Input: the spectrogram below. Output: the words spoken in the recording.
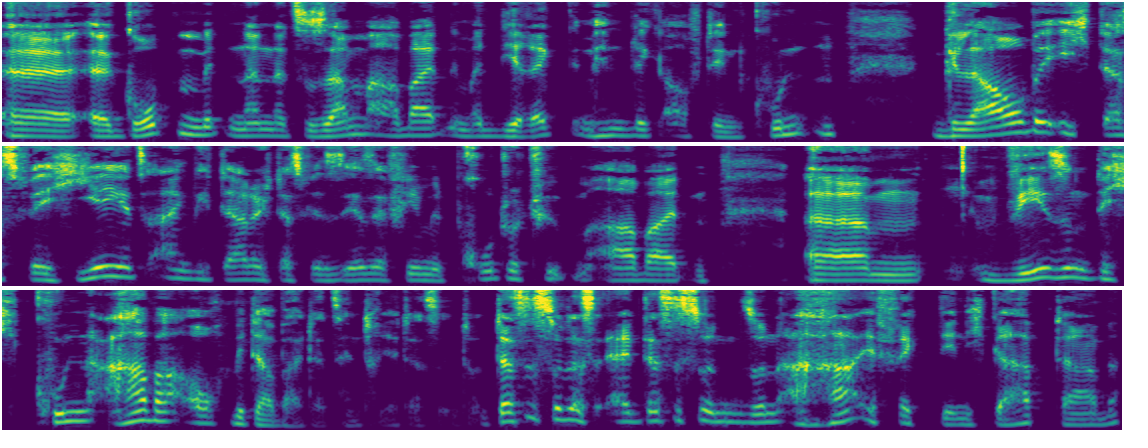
äh, äh, Gruppen miteinander zusammenarbeiten, immer direkt im Hinblick auf den Kunden, glaube ich, dass wir hier jetzt eigentlich dadurch, dass wir sehr, sehr viel mit Prototypen arbeiten, ähm, wesentlich Kunden, aber auch mitarbeiterzentrierter sind. Und das ist so das, äh, das ist so ein, so ein Aha-Effekt, den ich gehabt habe,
